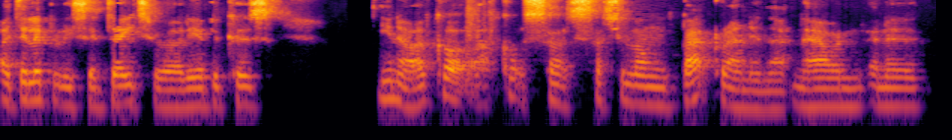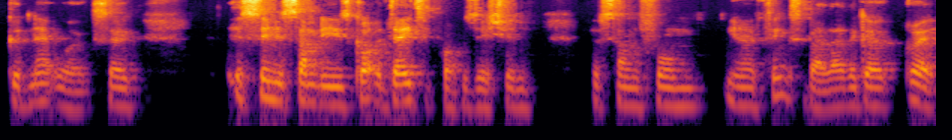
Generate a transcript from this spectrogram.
I deliberately said data earlier because you know I've got I've got such such a long background in that now and, and a good network so as soon as somebody who's got a data proposition of some form, you know, thinks about that, they go, great,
